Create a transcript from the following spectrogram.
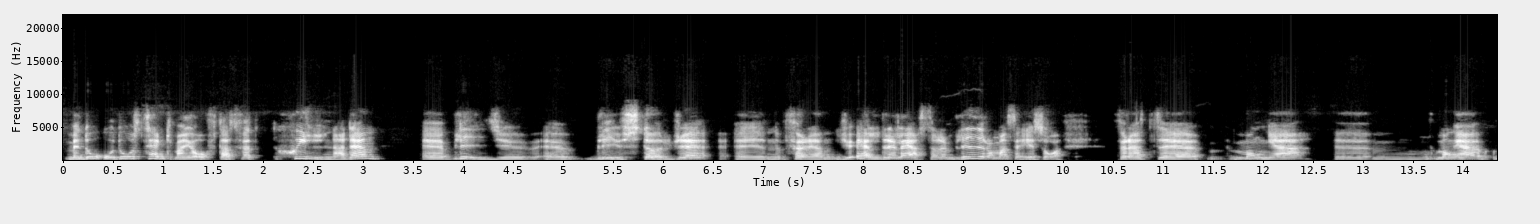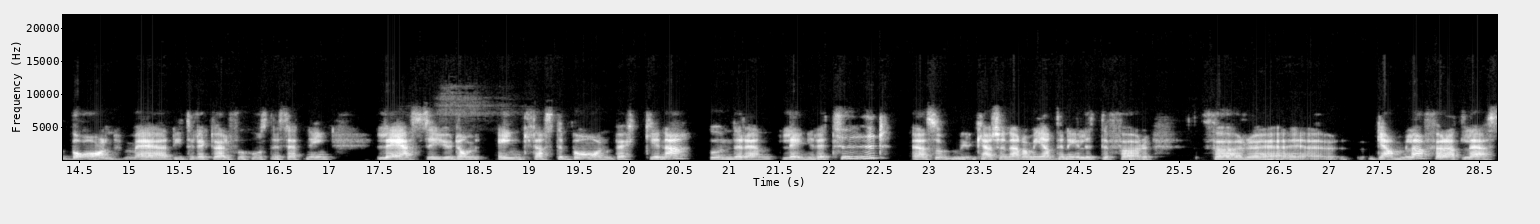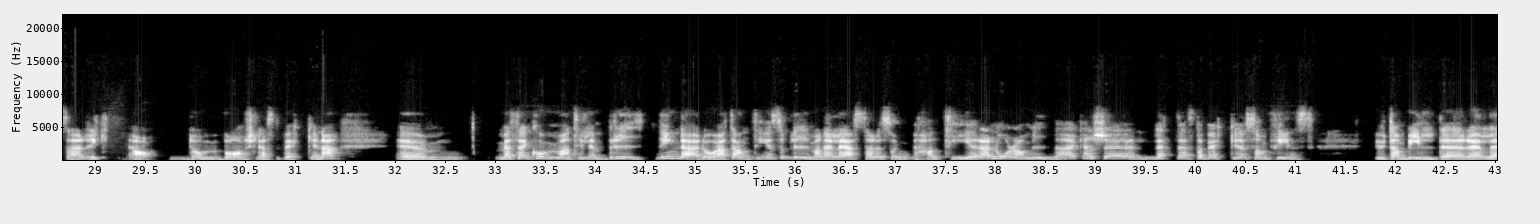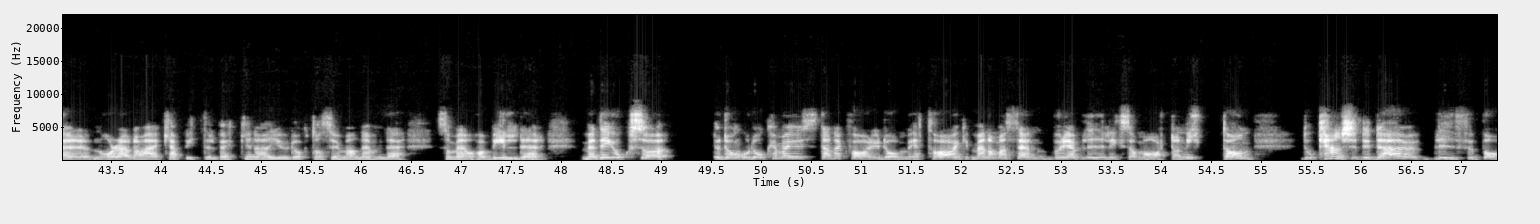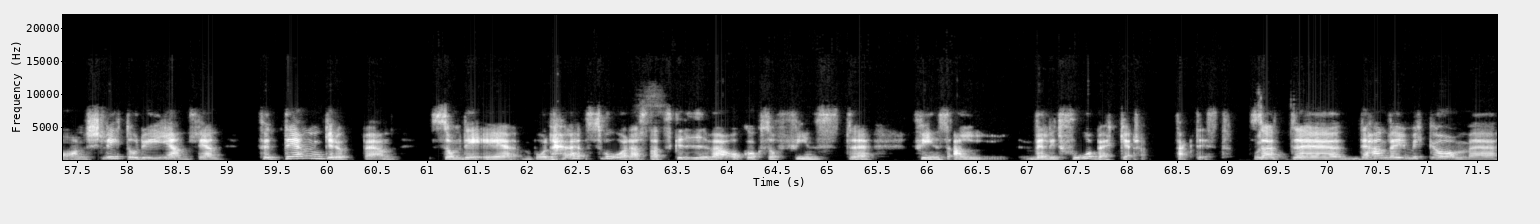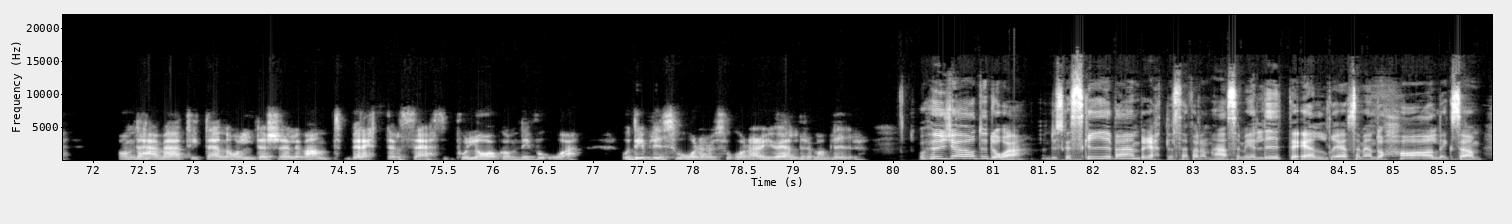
Men då, och då tänker man ju oftast för att skillnaden eh, blir, ju, eh, blir ju större eh, för en, ju äldre läsaren blir om man säger så. För att eh, många, eh, många barn med intellektuell funktionsnedsättning läser ju de enklaste barnböckerna under en längre tid. Alltså kanske när de egentligen är lite för för eh, gamla för att läsa rikt, ja, de barnsligaste böckerna. Um, men sen kommer man till en brytning där då, att antingen så blir man en läsare som hanterar några av mina kanske lättlästa böcker som finns utan bilder eller några av de här kapitelböckerna, Djurdoktorn som jag nämnde, som har bilder. Men det är också, och då kan man ju stanna kvar i dem ett tag. Men om man sen börjar bli liksom 18-19 då kanske det där blir för barnsligt och det är egentligen för den gruppen som det är både svårast att skriva och också finns det finns all, väldigt få böcker faktiskt. Så att eh, det handlar ju mycket om, eh, om det här med att hitta en åldersrelevant berättelse på lagom nivå. Och det blir svårare och svårare ju äldre man blir. Och hur gör du då? Du ska skriva en berättelse för de här som är lite äldre, som ändå har liksom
